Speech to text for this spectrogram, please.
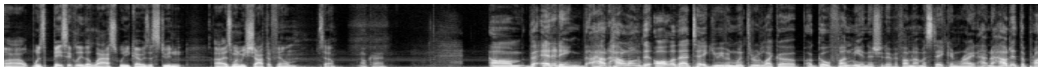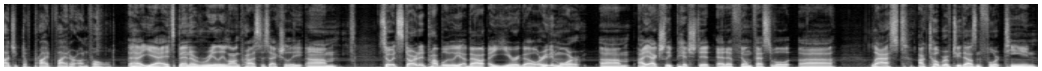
uh, was basically the last week I was a student. Uh, is when we shot the film. So Okay. Um, the editing. How how long did all of that take? You even went through like a, a GoFundMe initiative, if I'm not mistaken, right? How, how did the project of Pride Fighter unfold? uh, yeah, it's been a really long process actually. Um, so it started probably about a year ago, or even more. Um, I actually pitched it at a film festival uh, last October of 2014.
